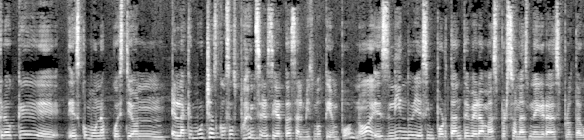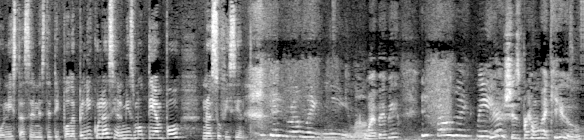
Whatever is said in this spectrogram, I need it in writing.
creo que es como una cuestión en la que muchas cosas pueden ser ciertas al mismo tiempo, ¿no? Es lindo y es importante ver a más personas negras protagonistas en este tipo de películas y al mismo tiempo no es suficiente. What, baby? Yeah, she's brown like you.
